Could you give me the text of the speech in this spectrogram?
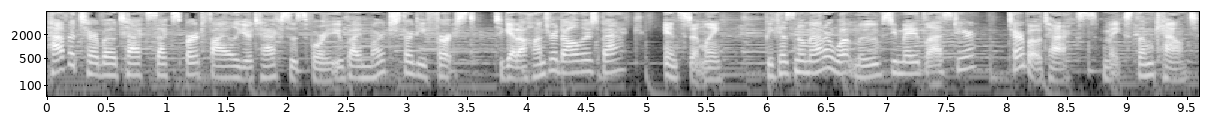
Have a TurboTax expert file your taxes for you by March 31st to get $100 back instantly. Because no matter what moves you made last year, TurboTax makes them count.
